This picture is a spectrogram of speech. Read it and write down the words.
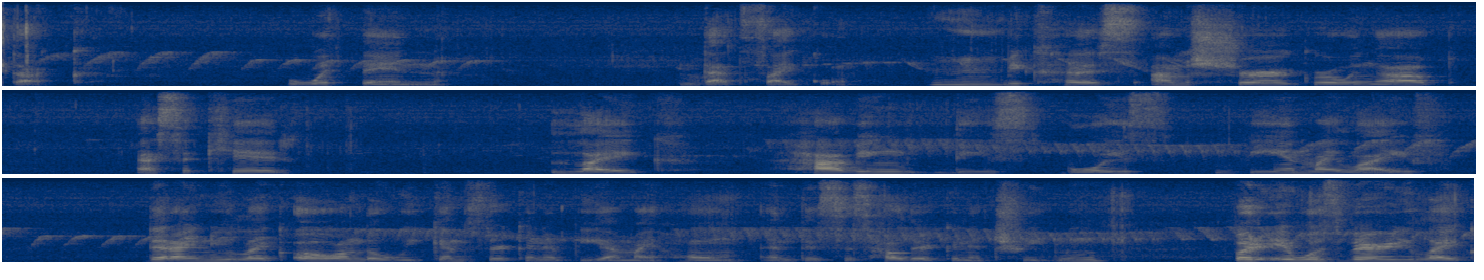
stuck within that cycle Mhm. because I'm sure growing up as a kid, like having these boys be in my life that I knew, like, oh, on the weekends they're gonna be at my home and this is how they're gonna treat me. But it was very like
